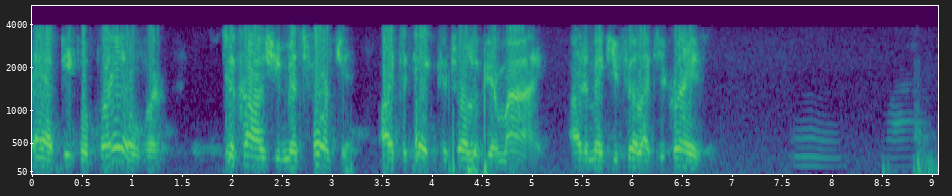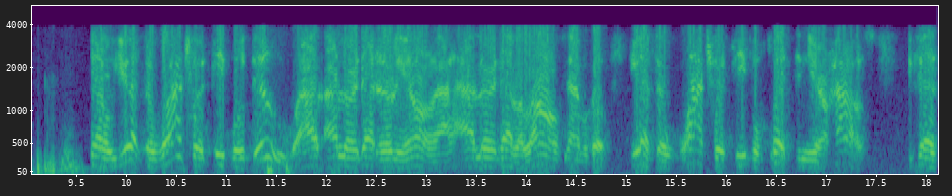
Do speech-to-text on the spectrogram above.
had people pray over to cause you misfortune or to take control of your mind or to make you feel like you're crazy. Mm, so you have to watch what people do. I, I learned that early on. I, I learned that a long time ago. You have to watch what people put in your house because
